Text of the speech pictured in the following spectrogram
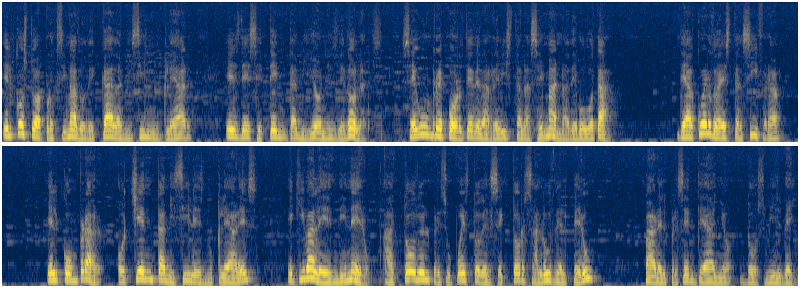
El costo aproximado de cada misil nuclear es de 70 millones de dólares, según reporte de la revista La Semana de Bogotá. De acuerdo a esta cifra, el comprar 80 misiles nucleares equivale en dinero a todo el presupuesto del sector salud del Perú para el presente año 2020.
